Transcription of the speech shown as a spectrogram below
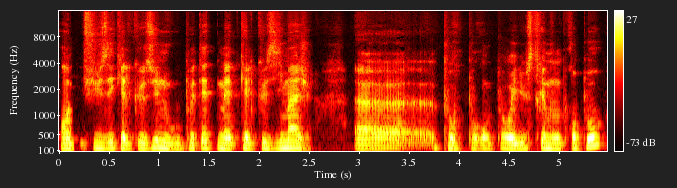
en diffuser quelques-unes ou peut-être mettre quelques images euh, pour, pour, pour illustrer mon propos,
